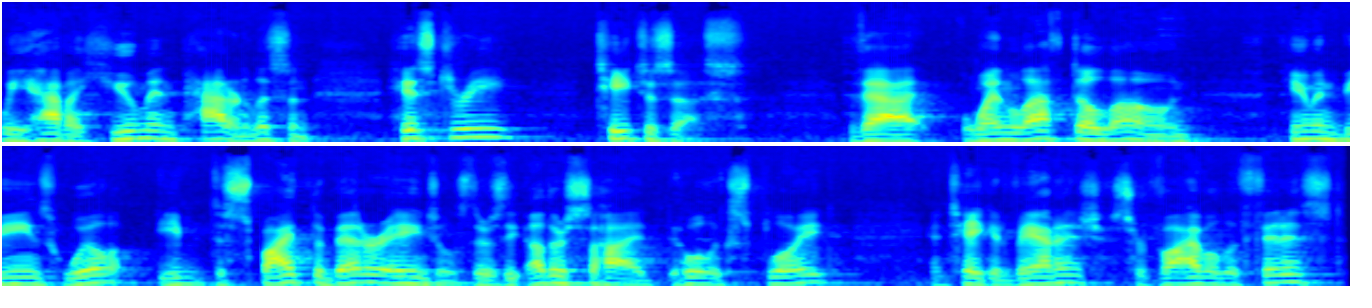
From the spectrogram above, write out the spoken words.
we have a human pattern listen history teaches us that when left alone human beings will despite the better angels there's the other side who will exploit and take advantage survival of the fittest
